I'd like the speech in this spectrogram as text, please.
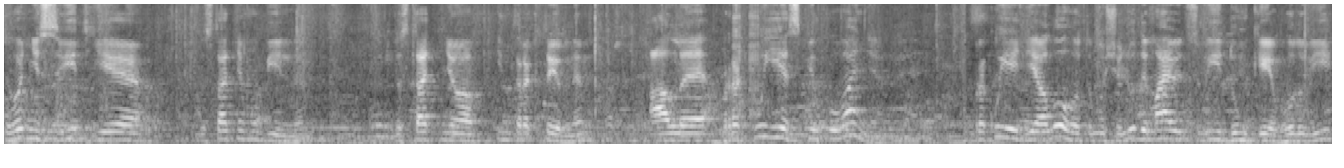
Сьогодні світ є достатньо мобільним, достатньо інтерактивним, але бракує спілкування, бракує діалогу, тому що люди мають свої думки в голові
